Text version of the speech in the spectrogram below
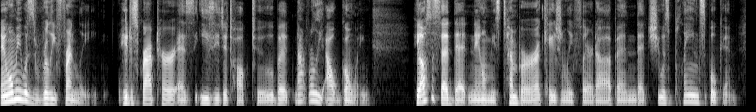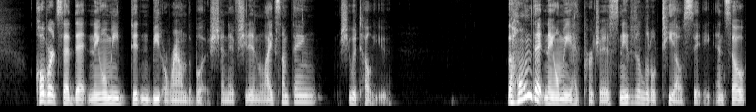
Naomi was really friendly. He described her as easy to talk to, but not really outgoing. He also said that Naomi's temper occasionally flared up and that she was plain spoken. Colbert said that Naomi didn't beat around the bush, and if she didn't like something, she would tell you. The home that Naomi had purchased needed a little TLC, and so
